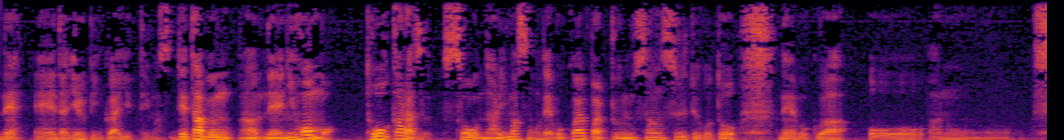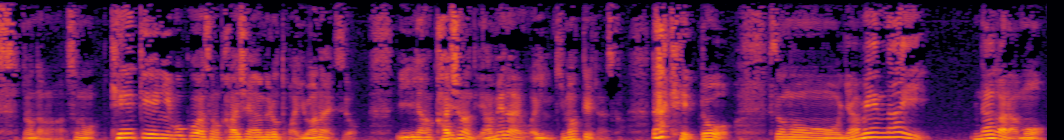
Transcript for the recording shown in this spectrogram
ね、えー、ダニエル・ピンクは言っています。で、多分、あね、日本も遠からずそうなりますので、僕はやっぱり分散するということを、ね、僕は、おあのーなんだろうな、その、経験に僕はその会社辞めろとか言わないですよ。いや、会社なんて辞めない方がいいに決まってるじゃないですか。だけど、その、辞めないながらも、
